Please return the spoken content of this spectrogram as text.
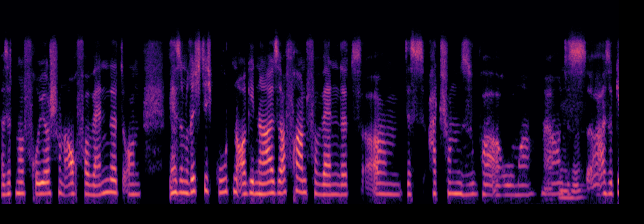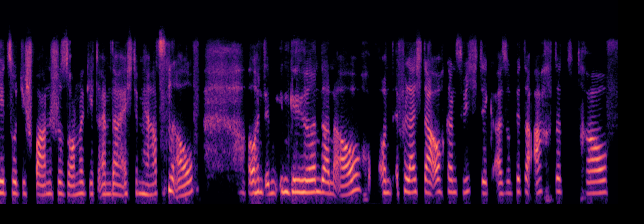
Das hat man früher schon auch verwendet. Und wer so einen richtig guten Original Safran verwendet, ähm, das hat schon ein super Aroma. Ja, und mhm. das, also geht so, die spanische Sonne geht einem da echt im Herzen auf und im, im Gehirn dann auch. Und vielleicht da auch ganz wichtig, also bitte achtet drauf,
